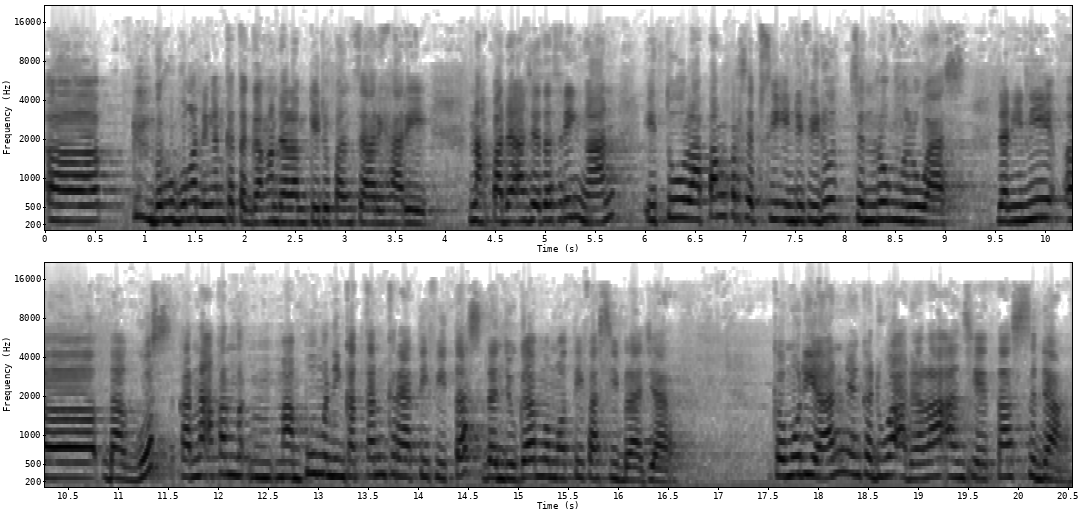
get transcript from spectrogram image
uh, berhubungan dengan ketegangan dalam kehidupan sehari-hari. Nah, pada ansietas ringan itu lapang persepsi individu cenderung meluas dan ini uh, bagus karena akan mampu meningkatkan kreativitas dan juga memotivasi belajar. Kemudian yang kedua adalah ansietas sedang.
